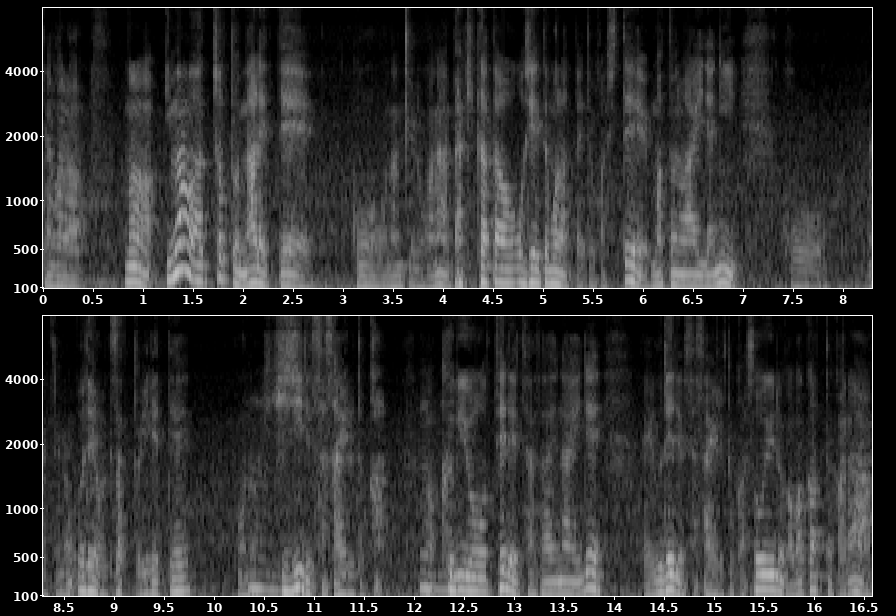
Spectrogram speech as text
だからまあ今はちょっと慣れてこうなんていうのかな抱き方を教えてもらったりとかして股の間にこうなんていうの腕をざっと入れてこのうん。肘で支えるとか、首を手で支えないでえー腕で支えるとかそういうのが分かったから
